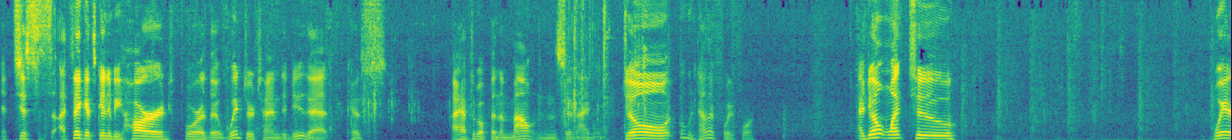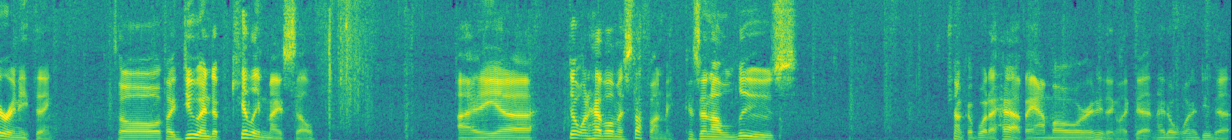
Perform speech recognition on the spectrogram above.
It's just, I think it's going to be hard for the winter time to do that because I have to go up in the mountains and I don't. Oh, another 44. I don't want to wear anything. So if I do end up killing myself, I uh, don't want to have all my stuff on me because then I'll lose a chunk of what I have, ammo or anything like that, and I don't want to do that.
